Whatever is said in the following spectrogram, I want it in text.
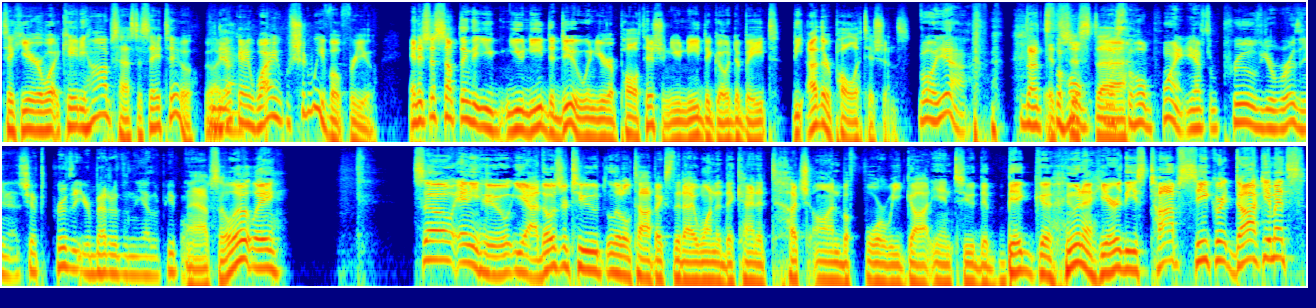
to hear what Katie Hobbs has to say too. Like, Yeah. okay, why should we vote for you? And it's just something that you you need to do when you're a politician. You need to go debate the other politicians. Well, yeah, that's the whole just, uh, that's the whole point. You have to prove your worthiness. You have to prove that you're better than the other people. Absolutely. So, anywho, yeah, those are two little topics that I wanted to kind of touch on before we got into the big kahuna here. These top secret documents.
